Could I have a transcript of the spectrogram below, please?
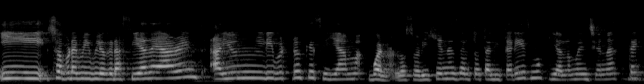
Y sobre bibliografía de Arendt, hay un libro que se llama, bueno, Los orígenes del totalitarismo, que ya lo mencionaste.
